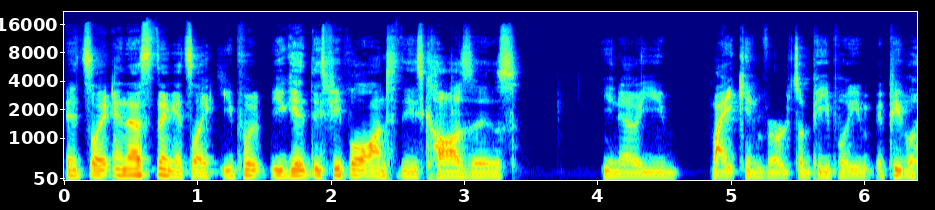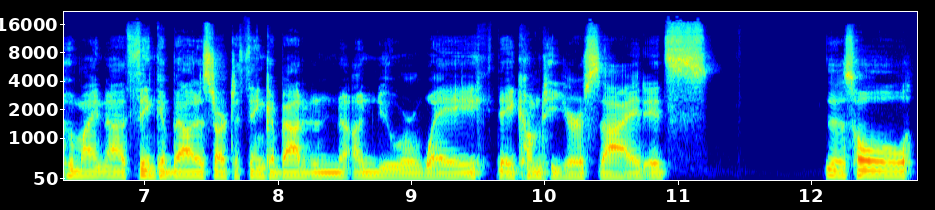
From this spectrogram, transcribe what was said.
it's like, and that's the thing. It's like you put you get these people onto these causes. You know, you might convert some people. You, people who might not think about it start to think about it in a newer way. They come to your side. It's this whole.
